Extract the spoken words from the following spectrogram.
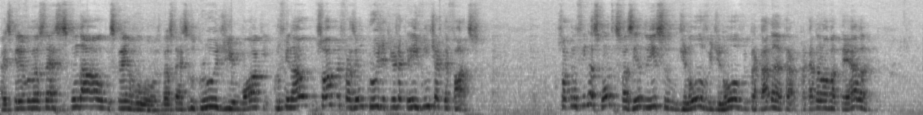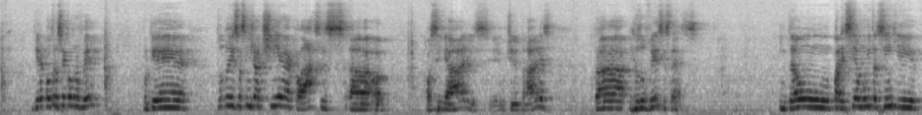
Aí escrevo meus testes com DAO, escrevo os meus testes do CRUD, mock. No final, só para fazer um CRUD aqui eu já criei 20 artefatos. Só que no fim das contas, fazendo isso de novo e de novo, para cada, cada nova tela, vira Ctrl-C, Ctrl-V. Porque tudo isso assim já tinha classes uh, auxiliares e utilitárias para resolver esses testes. Então, parecia muito assim que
